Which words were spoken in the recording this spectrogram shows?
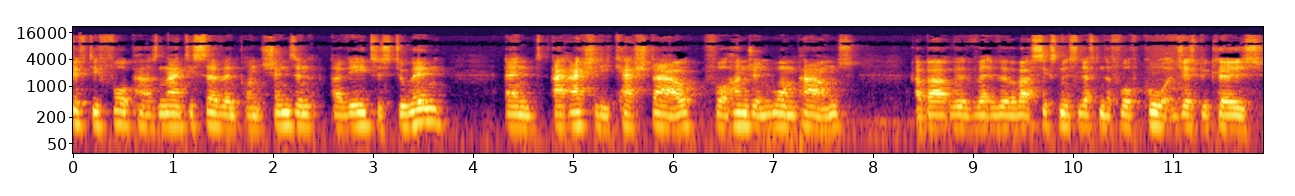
£54.97 on Shenzhen Aviators to win, and I actually cashed out for £101 about with, with about six minutes left in the fourth quarter just because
